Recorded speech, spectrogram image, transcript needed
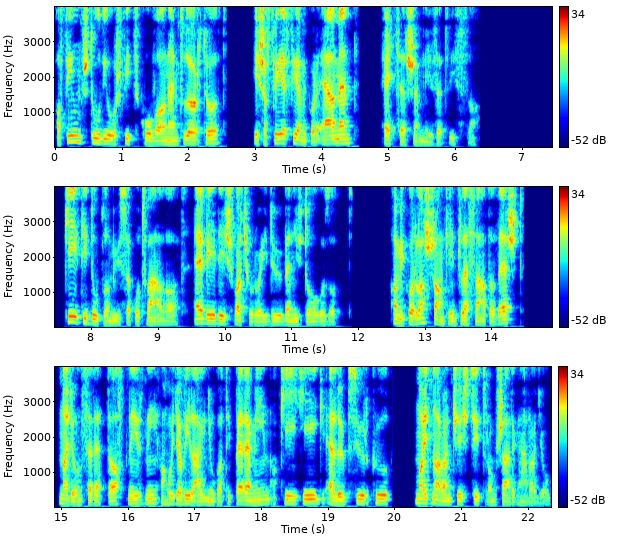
A filmstúdiós fickóval nem flörtölt, és a férfi, amikor elment, egyszer sem nézett vissza. Kéti dupla műszakot vállalt, ebéd és vacsoraidőben is dolgozott. Amikor lassanként leszállt az est, Nagyon szerette azt nézni, ahogy a világ nyugati peremén a kék ég előbb szürkül, majd narancs és citromsárgán ragyog.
